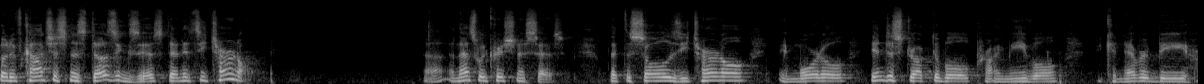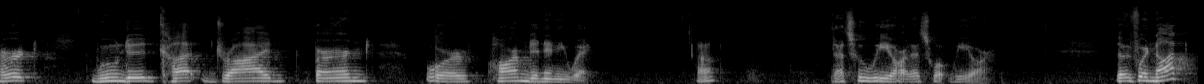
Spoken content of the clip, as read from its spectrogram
but if consciousness does exist, then it's eternal. Uh, and that's what Krishna says that the soul is eternal, immortal, indestructible, primeval. It can never be hurt, wounded, cut, dried, burned, or harmed in any way. Huh? That's who we are, that's what we are. So if we're not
